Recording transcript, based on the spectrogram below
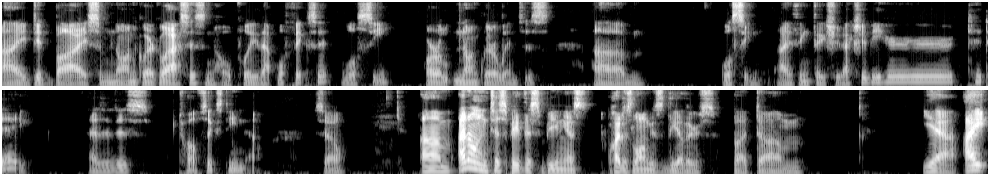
I did buy some non glare glasses, and hopefully that will fix it. We'll see or non-glare lenses. Um, we'll see. I think they should actually be here today, as it is twelve sixteen now. So, um, I don't anticipate this being as quite as long as the others, but um, yeah, I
